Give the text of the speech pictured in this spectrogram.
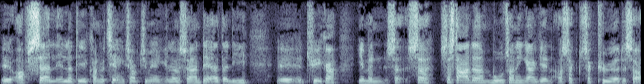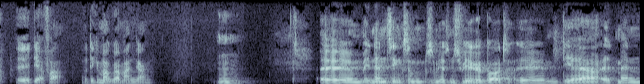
øh, opsalg, eller det er konverteringsoptimering, eller sådan det er, der lige øh, trigger, jamen så, så, så starter motoren en gang igen, og så, så kører det så øh, derfra. Og det kan man jo gøre mange gange. Mm. Øh, en anden ting, som, som jeg synes virker godt, øh, det er, at man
